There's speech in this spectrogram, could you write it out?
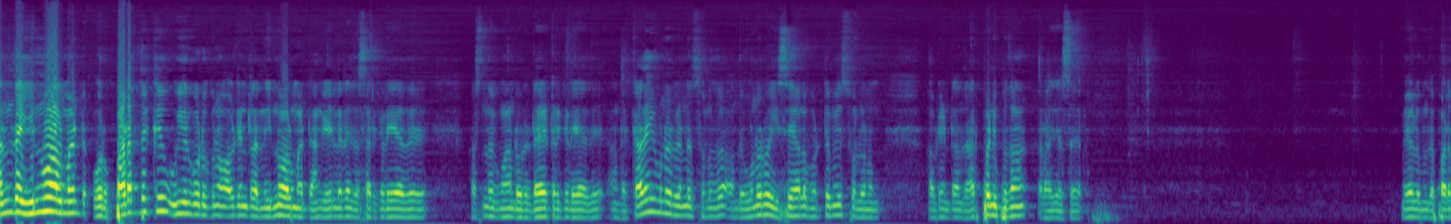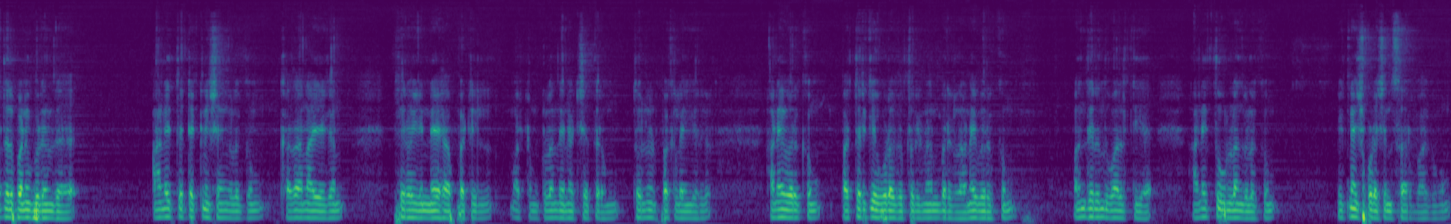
அந்த இன்வால்மெண்ட் ஒரு படத்துக்கு உயிர் கொடுக்கணும் அப்படின்ற அந்த இன்வால்மெண்ட் அங்கே இளையராஜா சார் கிடையாது வசந்தகுமார் ஒரு டைரக்டர் கிடையாது. அந்த கதை உணர்வு என்ன சொல்லுதோ அந்த உணர்வை இசையால் மட்டுமே சொல்லணும் அப்படின்ற அந்த அர்ப்பணிப்பு தான் ராஜா சார். மேலும் இந்த படத்தில் பணிபுரிந்த அனைத்து டெக்னீஷியன்களுக்கும் கதாநாயகன் ஹீரோயின் நேகா பட்டேல் மற்றும் குழந்தை நட்சத்திரம் தொழில்நுட்ப கலைஞர்கள் அனைவருக்கும் பத்திரிகை ஊடகத்துறை நண்பர்கள் அனைவருக்கும் வந்திருந்து வாழ்த்திய அனைத்து உள்ளங்களுக்கும் விக்னேஷ் ப்ரொடக்ஷன் சார்பாகவும்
